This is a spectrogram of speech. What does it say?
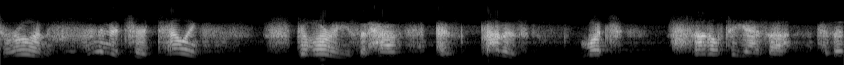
drawn furniture telling stories that have as got as much subtlety as a as a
